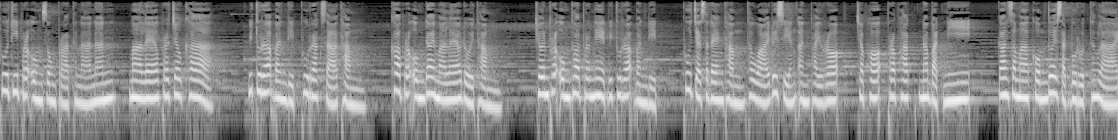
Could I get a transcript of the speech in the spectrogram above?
ผู้ที่พระองค์ทรงปรารถนานั้น มาแล้วพระเจ้าข้าวิทุระบัณฑิตผู้รักษาธรรม ข้าพระองค์ได้มาแล้วโดยธรรม ชิญพระองค์ทอดพระเนตรวิทุระบัณฑิต ผู้จะแสดงธรรมถวายด้วยเสียงอันไพเราะ เฉพาะพระพักนบัดนี้ การสมาคมด้วยสัตบุรุษทั้งหลาย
